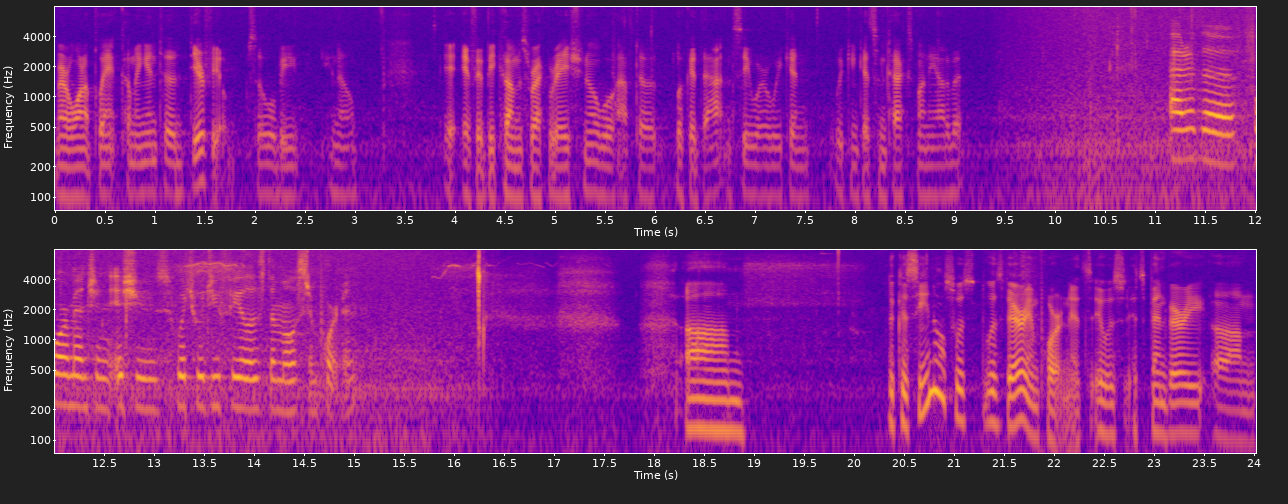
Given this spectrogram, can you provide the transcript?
marijuana plant coming into Deerfield, so we'll be you know if it becomes recreational, we'll have to look at that and see where we can we can get some tax money out of it. Out of the aforementioned issues, which would you feel is the most important? Um, the casinos was, was very important. It's, it was, it's been very, um,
